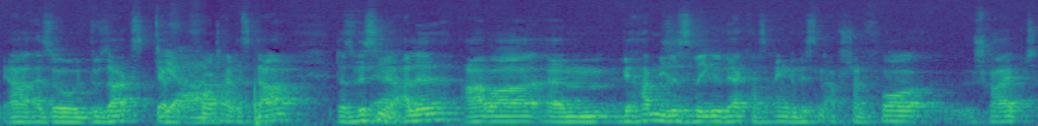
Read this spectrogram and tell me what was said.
Ja, also du sagst, der ja. Vorteil ist da, das wissen ja. wir alle, aber ähm, wir haben dieses Regelwerk, was einen gewissen Abstand vorschreibt.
